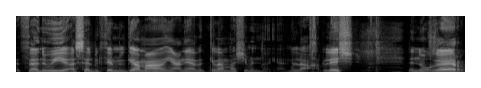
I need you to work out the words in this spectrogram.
الثانوية أسهل بكثير من الجامعة يعني هذا الكلام ماشي منه يعني من الآخر ليش؟ لأنه غير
